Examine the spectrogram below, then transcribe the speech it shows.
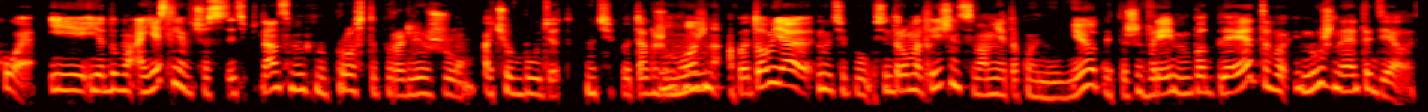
такое. И я думаю, а если я сейчас эти 15 минут, ну, просто пролежу, а что будет? Ну, типа, так же mm-hmm. можно? А потом я, ну, типа, синдром отличницы во мне такой, ну, нет, это же время вот для этого, и нужно это делать.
